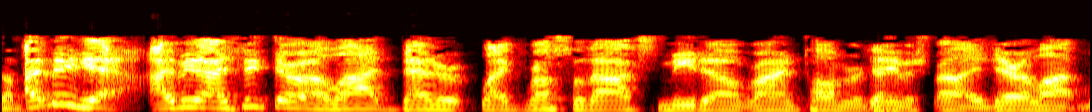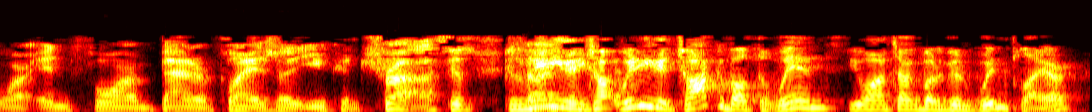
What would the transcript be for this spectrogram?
I mean, yeah. I mean, I think they're a lot better. Like Russell Knox, Mito, Ryan Palmer, yeah. Davis Riley. They're a lot more informed, better players that you can trust. Because we didn't even talk. We didn't even talk about the wins. You want to talk about a good win player?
